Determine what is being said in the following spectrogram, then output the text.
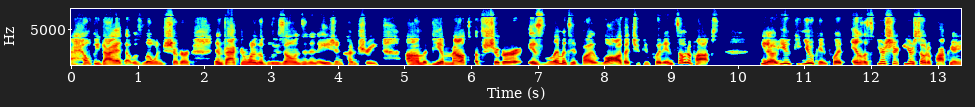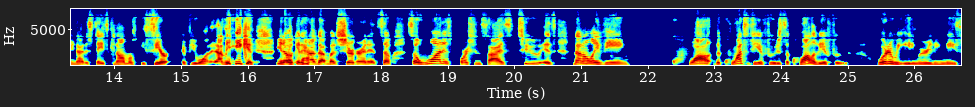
a healthy diet that was low in sugar. In fact, in one of the blue zones in an Asian country, um, the amount of sugar is limited by law that you can put in soda pops you know, you you can put endless. Your your soda pop here in the United States can almost be syrup if you want it. I mean, you can, you know, it can have that much sugar in it. So so one is portion size. Two is not only the qual the quantity of food, is the quality of food. What are we eating? We're eating these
